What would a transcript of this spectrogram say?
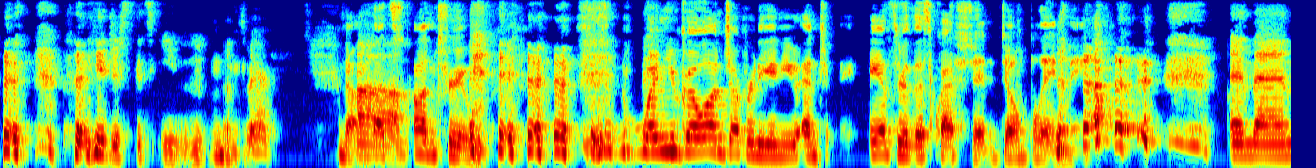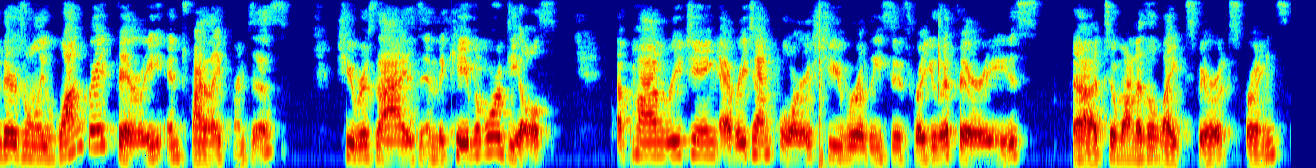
then he just gets eaten. That's fair. No, Um, that's untrue. when you go on Jeopardy and you enter, answer this question, don't blame me. and then there's only one great fairy in Twilight Princess. She resides in the Cave of Ordeals. Upon reaching every 10 floors, she releases regular fairies uh, to one of the light spirit springs.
